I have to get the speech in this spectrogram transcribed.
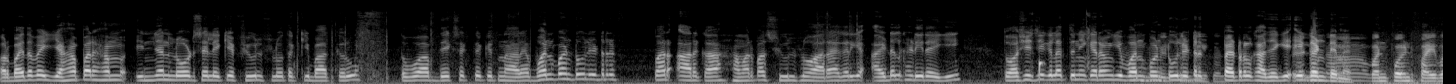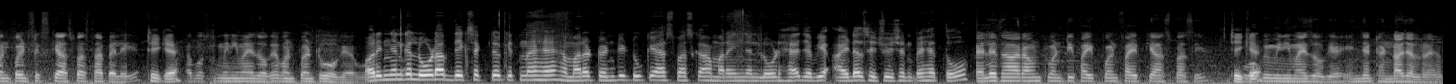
और बाय द वे यहाँ पर हम इंजन लोड से लेके फ्यूल फ्लो तक की बात करूँ तो वो आप देख सकते हो कितना आ रहा है। वन लीटर पर आर का हमारे पास फ्यूल फ्लो आ रहा है। अगर ये आइडल खड़ी रहेगी तो आशीष जी गलत तो नहीं कह रहा हूँ कि 1.2 लीटर पेट्रोल खा जाएगी एक घंटे में। 1.5 1.6 के आसपास था पहले ये। ठीक है। अब उसको मिनिमाइज हो गया 1.2 हो गया और इंजन का लोड आप देख सकते हो कितना है। हमारा 22 के आसपास का हमारा इंजन लोड है। जब ये आइडल सिचुएशन पे है तो। पहले था अराउंड 25.5 के आसपास ही ठीक है। मिनिमाइज हो गया। इंजन ठंडा चल रहा है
